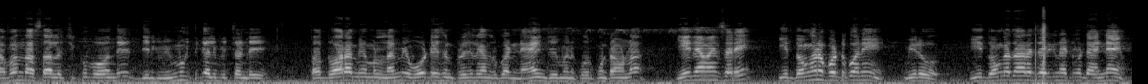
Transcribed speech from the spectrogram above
కబందాస్తాల్లో చిక్కుపోయింది. దీనికి విముక్తి కల్పించండి. తద్వారా మిమ్మల్ని నమ్మి ఓటేసిన ప్రజలందరూ కూడా న్యాయం చేయమని కోరుకుంటా ఉన్నా. ఏదేమైనా సరే ఈ దొంగను పట్టుకొని మీరు ఈ దొంగ ద్వారా జరిగినటువంటి అన్యాయం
